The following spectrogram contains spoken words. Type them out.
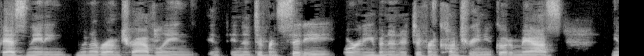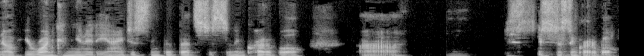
fascinating whenever I'm traveling in, in a different city or even in a different country and you go to mass, you know, you're one community. And I just think that that's just an incredible, uh, it's, it's just incredible.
